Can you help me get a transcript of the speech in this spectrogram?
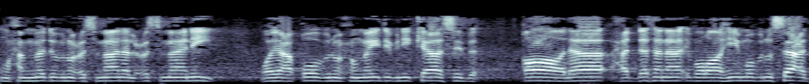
محمد بن عثمان العثماني ويعقوب بن حميد بن كاسب. قال حدثنا إبراهيم بن سعد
